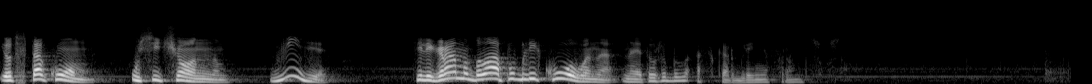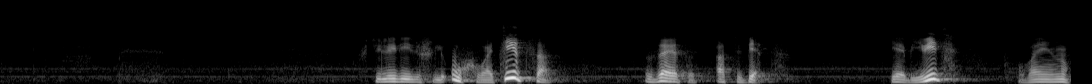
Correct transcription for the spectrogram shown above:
И вот в таком усеченном виде телеграмма была опубликована, но это уже было оскорбление француза. В Тюлери решили ухватиться за этот ответ и объявить войну.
